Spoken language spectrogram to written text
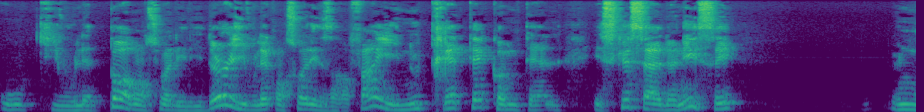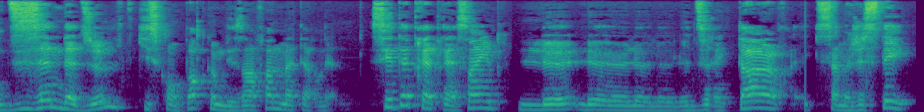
où qui ne voulait pas qu'on soit des leaders, ils voulaient qu'on soit des enfants et ils nous traitaient comme tels. Et ce que ça a donné, c'est une dizaine d'adultes qui se comportent comme des enfants de maternelle. C'était très très simple. Le, directeur, Sa Majesté,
